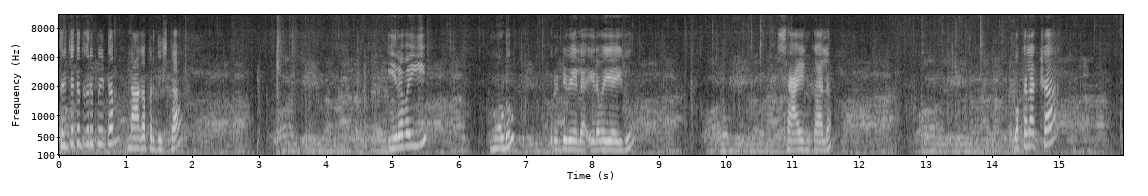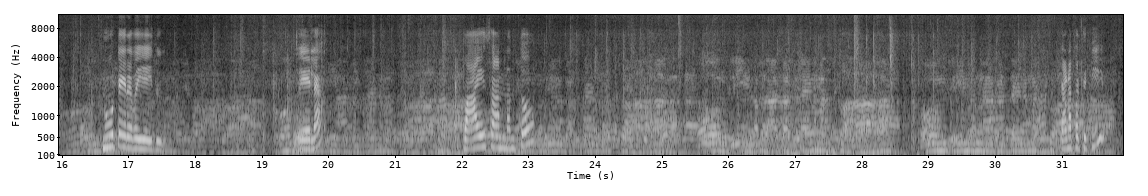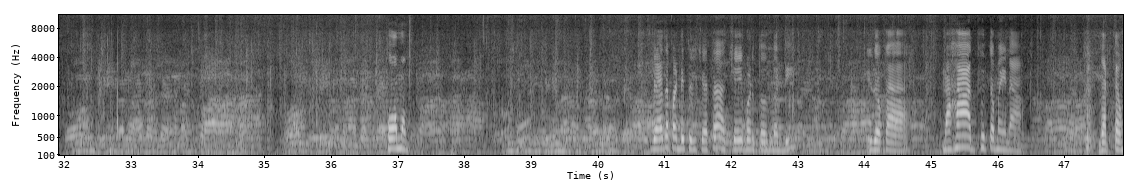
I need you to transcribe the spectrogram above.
త్రిచతుర్గ పీఠం ఇరవై మూడు రెండు వేల ఇరవై ఐదు సాయంకాలం ఒక లక్ష నూట ఇరవై ఐదు వేల పాయసాన్నంతో గణపతికి హోమం. వేద పండితుల చేత చేయబడుతోందండి. ఇది ఒక మహా అద్భుతమైన ఘట్టం.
